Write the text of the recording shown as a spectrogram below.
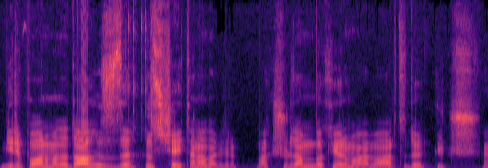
Bir puanıma da daha hızlı hız şeytan alabilirim. Bak şuradan bakıyorum abi artı 4 güç. He.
